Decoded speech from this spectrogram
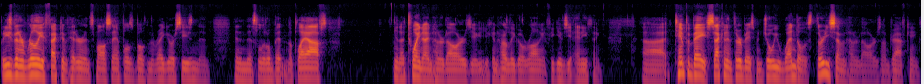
but he's been a really effective hitter in small samples, both in the regular season and, and in this little bit in the playoffs. You know, $2,900, you, you can hardly go wrong if he gives you anything. Uh, Tampa Bay, second and third baseman Joey Wendle is $3,700 on DraftKings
